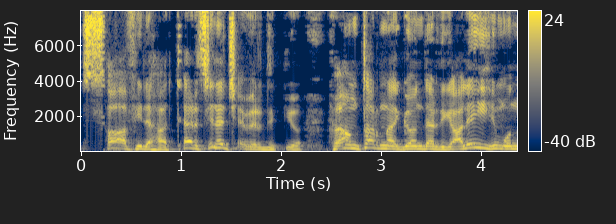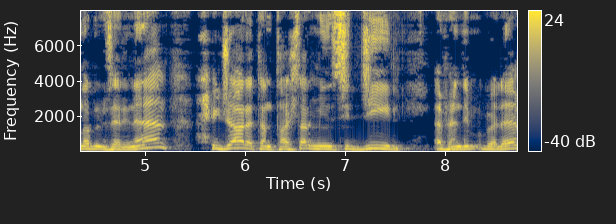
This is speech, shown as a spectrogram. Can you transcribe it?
safileha tersine çevirdik diyor. Fe amtarna gönderdik aleyhim onların üzerine hicareten taşlar min siccil. Efendim böyle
